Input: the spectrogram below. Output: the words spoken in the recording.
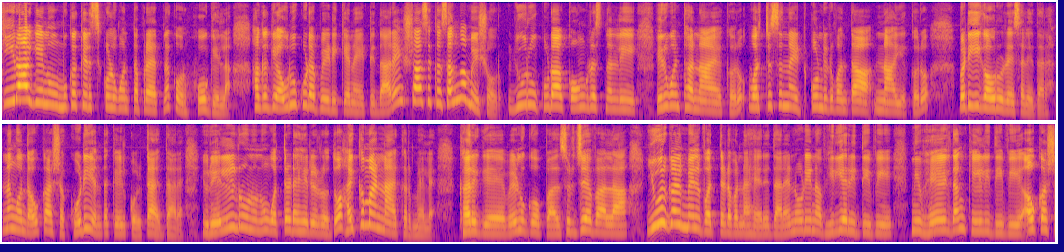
ತೀರಾಗೇನು ಮುಖ ಕೆಡಿಸಿಕೊಳ್ಳುವಂಥ ಪ್ರಯತ್ನಕ್ಕೆ ಅವರು ಹೋಗಿಲ್ಲ. ಹಾಗಾಗಿ ಅವರು ಕೂಡ ಬೇಡಿಕೆಯನ್ನು ಇಟ್ಟಿದ್ದಾರೆ. ಶಾಸಕ ಸಂಗಮೇಶ್ ಅವರು, ಇವರು ಕೂಡ ಕಾಂಗ್ರೆಸ್ನಲ್ಲಿ ಇರುವಂಥ ನಾಯಕರು, ವರ್ಚಸ್ಸನ್ನು ಇಟ್ಕೊಂಡಿರುವಂಥ ನಾಯಕರು. ಬಟ್ ಈಗ ಅವರು ರೇಸಲಿದ್ದಾರೆ ನಂಗೊಂದು ಅವಕಾಶ ಕೊಡಿ ಅಂತ ಕೇಳ್ಕೊಳ್ತಾ ಇದ್ದಾರೆ. ಇವರೆಲ್ಲರೂ ಒತ್ತಡ ಹೇರಿರೋದು ಹೈಕಮಾಂಡ್ ನಾಯಕರ ಮೇಲೆ. ಖರ್ಗೆ, ವೇಣುಗೋಪಾಲ್, ಸುರ್ಜೇವಾಲಾ, ಇವ್ರಗಳ ಮೇಲೆ ಒತ್ತಡವನ್ನು ಹೇರಿದ್ದಾರೆ. ನೋಡಿ ನಾವು ಹಿರಿಯರಿದ್ದೀವಿ. ನೀವು ಹೇಳ್ದಂಗೆ ಕೇಳಿದ್ದೀವಿ. ಅವಕಾಶ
